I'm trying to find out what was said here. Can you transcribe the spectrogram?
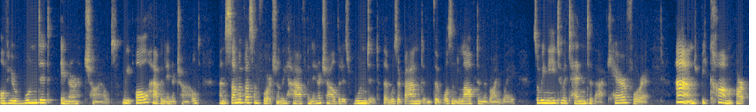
of your wounded inner child. We all have an inner child, and some of us unfortunately have an inner child that is wounded, that was abandoned, that wasn't loved in the right way. So we need to attend to that, care for it, and become our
